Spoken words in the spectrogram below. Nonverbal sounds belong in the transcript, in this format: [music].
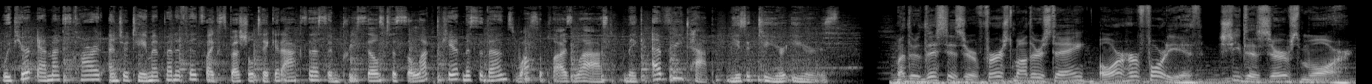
With your Amex card, entertainment benefits like special ticket access and pre-sales to select campus events while supplies last, make every tap music to your ears. Whether this is her first Mother's Day or her 40th, she deserves more.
